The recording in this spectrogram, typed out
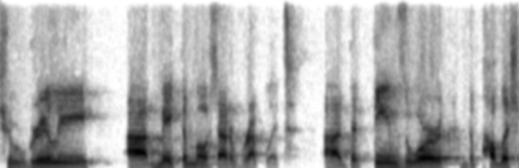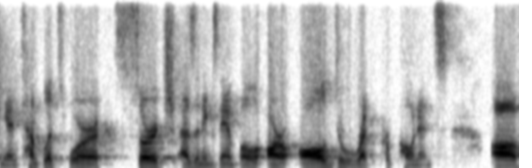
to really uh, make the most out of Replit. Uh, the themes work, the publishing and templates work, search as an example are all direct proponents of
